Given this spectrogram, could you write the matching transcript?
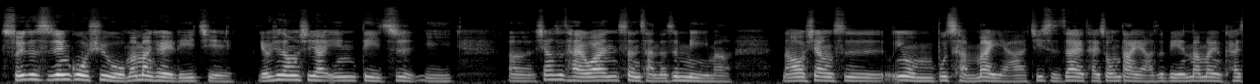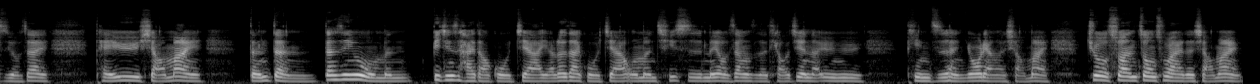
随着时间过去，我慢慢可以理解。有些东西要因地制宜，呃，像是台湾盛产的是米嘛，然后像是因为我们不产麦芽，即使在台中大雅这边慢慢开始有在培育小麦等等，但是因为我们毕竟是海岛国家、亚热带国家，我们其实没有这样子的条件来孕育品质很优良的小麦，就算种出来的小麦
